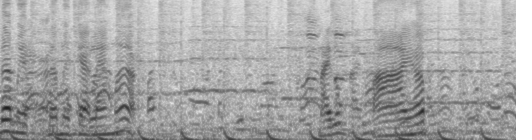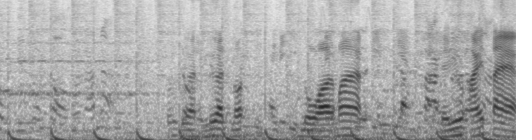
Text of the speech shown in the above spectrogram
ได้เม็ดได้เม็ดแกะแรงมากตายลงตายครับ เลือดเลือดลดรัวมากเดวิลไอซ์แตก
